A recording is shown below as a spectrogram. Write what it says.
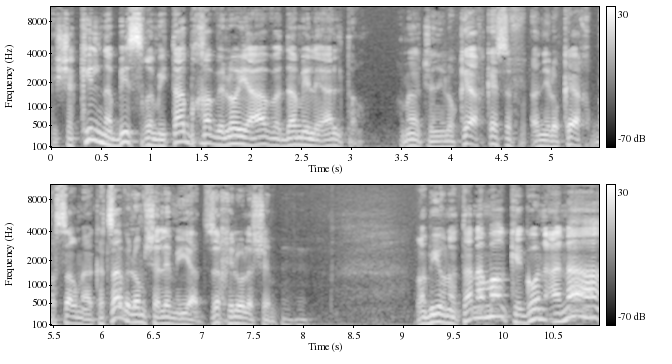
ישקיל נא ביסרא מטבחה ולא יאהב אדם אלי אלתר. זאת אומרת שאני לוקח כסף, אני לוקח בשר מהקצה ולא משלם מיד, זה חילול השם. רבי יונתן אמר, כגון ענה.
